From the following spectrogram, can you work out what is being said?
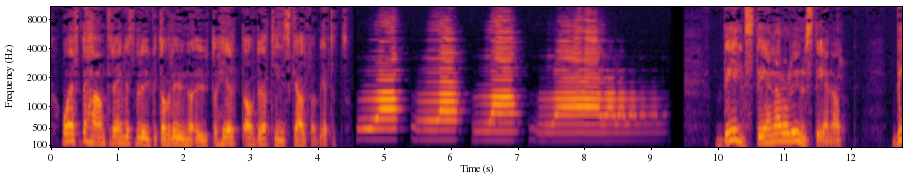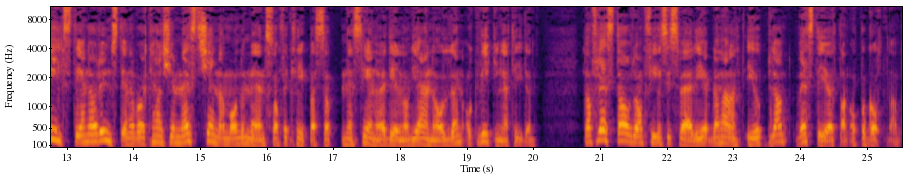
Och efterhand trängdes bruket av runor ut och helt av det latinska alfabetet. Bildstenar och runstenar Bildstenar och runstenar var kanske mest kända monument som förknippas med senare delen av järnåldern och vikingatiden. De flesta av dem finns i Sverige, bland annat i Uppland, Västergötland och på Gotland.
